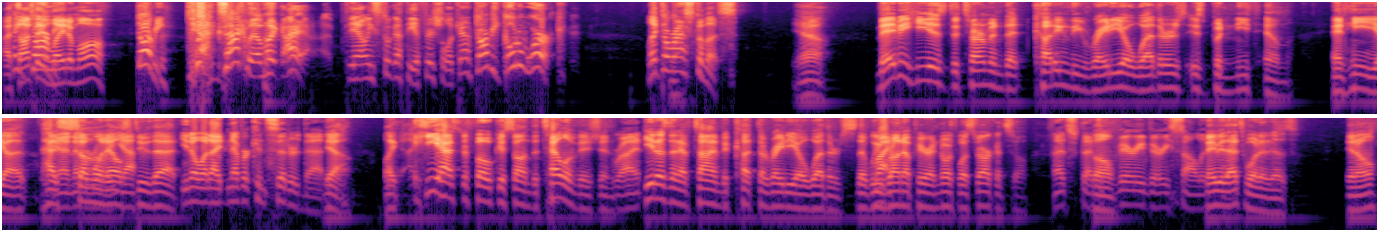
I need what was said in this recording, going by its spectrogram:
I Hey, thought Darby. they laid him off. Darby, yeah, exactly. I'm like, I, you know, he's still got the official account. Darby, go to work, like the rest of us. Yeah. Maybe he is determined that cutting the radio weathers is beneath him, and he uh, has Yeah, someone really- else yeah. do that. You know what? I'd never considered that. Yeah. Like he has to focus on the television. Right. He doesn't have time to cut the radio weathers that we Right. run up here in Northwest Arkansas. That's that's So, very very solid. Maybe that's what it is. You know?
